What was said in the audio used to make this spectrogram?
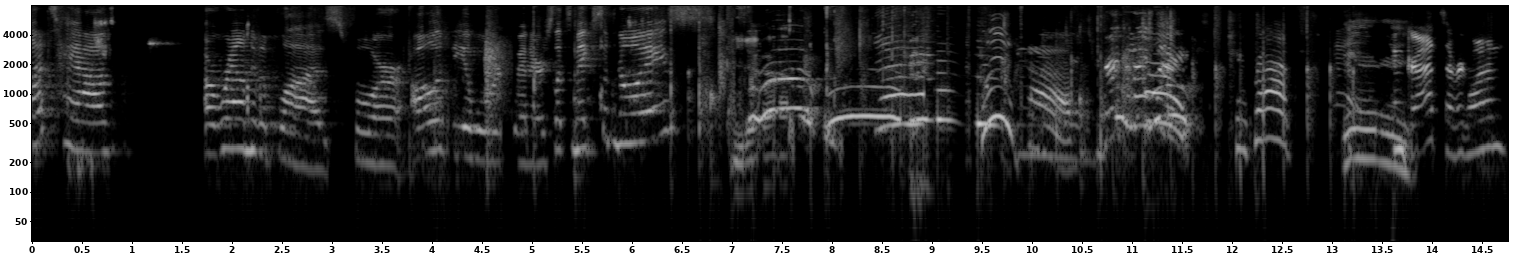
let's have a round of applause for all of the award winners. Let's make some noise. Congratulations. Congrats. Congrats, everyone.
